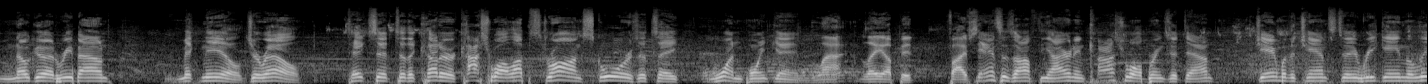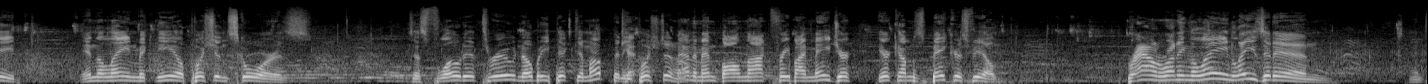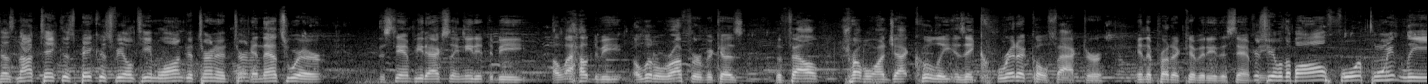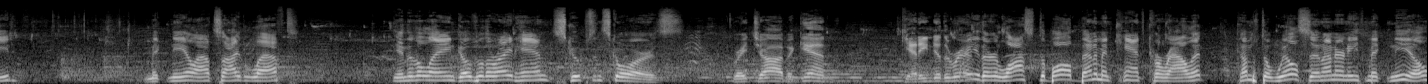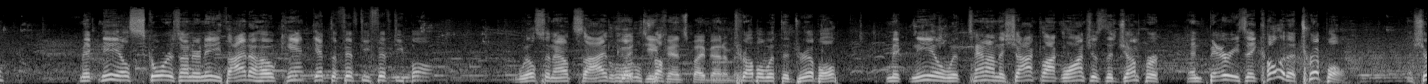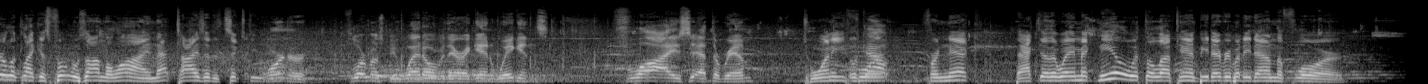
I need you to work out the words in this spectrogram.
No good. Rebound. McNeal. Jerel takes it to the cutter. Koshwal up strong. Scores. It's a one point game. La- layup at five. Dances off the iron, and Koshwal brings it down. Jam with a chance to regain the lead. In the lane, McNeal pushing scores. Just floated through. Nobody picked him up, and he pushed it. Bannerman ball knocked free by Major. Here comes Bakersfield. Brown running the lane, lays it in. It does not take this Bakersfield team long to turn it. Turn And that's where the Stampede actually needed to be allowed to be a little rougher because the foul trouble on Jack Cooley is a critical factor in the productivity of the Stampede. Bakersfield with the ball, four point lead. McNeal outside left. Into the lane, goes with the right hand, scoops and scores. Great job again, getting to the rim. Prather lost the ball. Beneman can't corral it. Comes to Wilson underneath McNeal. McNeal scores underneath. Idaho can't get the 50 50 ball. Wilson outside. Good defense by Benjamin. trouble with the dribble. McNeal with 10 on the shot clock launches the jumper and buries. They call it a triple. It sure looked like his foot was on the line. That ties it at 60. Warner, floor must be wet over there again. Wiggins flies at the rim. 20 Look out. for Nick. Back the other way. McNeal with the left hand beat everybody down the floor.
